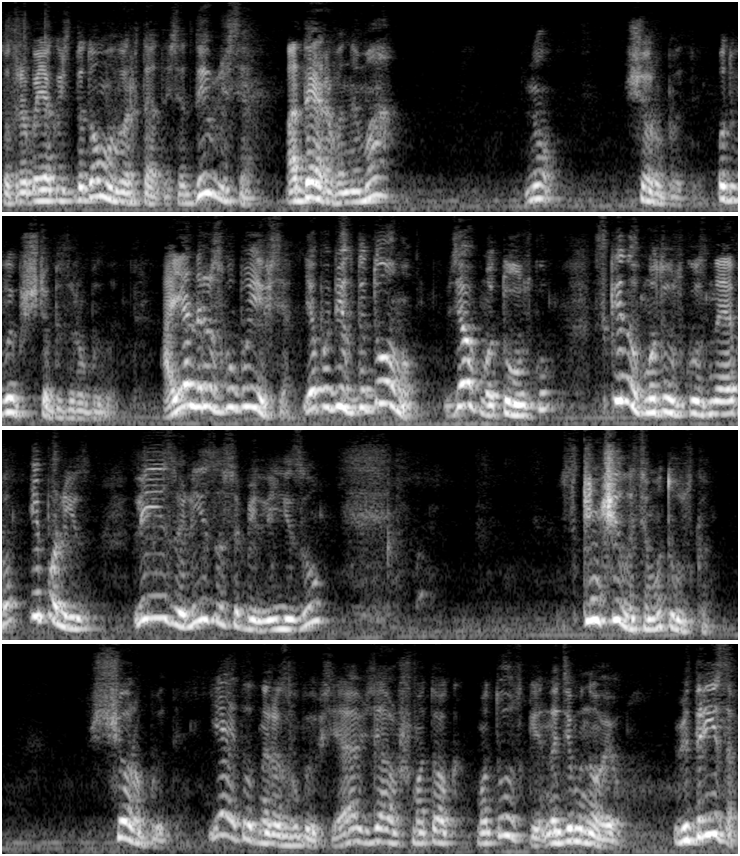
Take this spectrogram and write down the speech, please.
то треба якось додому вертатися. Дивлюся, а дерева нема. Ну, що робити? От ви б що б зробили? А я не розгубився. Я побіг додому, взяв мотузку, скинув мотузку з неба і поліз. Лізу, лізу собі, лізу. Скінчилася мотузка. Що робити? Я і тут не розгубився. Я взяв шматок мотузки наді мною, відрізав,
